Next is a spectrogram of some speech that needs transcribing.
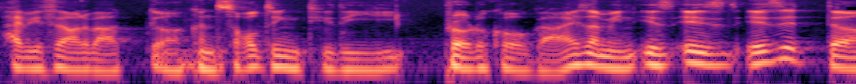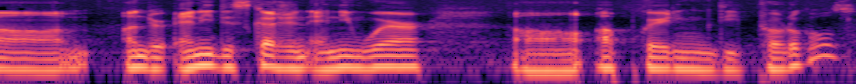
Have you thought about uh, consulting to the protocol guys? I mean, is is is it um, under any discussion anywhere uh, upgrading the protocols?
